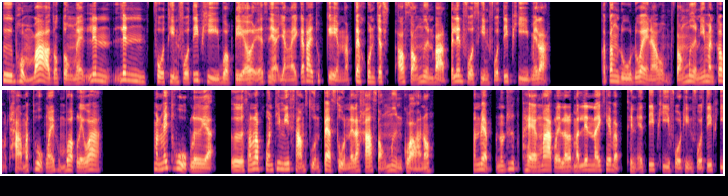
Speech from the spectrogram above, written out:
คือผมว่าเอาตรงๆไหมเล่นเล่น 1440p บวก DLS เนี่ย ยังไงก็ได้ทุกเกมนะ แต่คุณจะเอา 20,000 บาทไปเล่น 1440p ไหมล่ะ ก็ต้องดูด้วยนะผม 20,000 นี้มันก็ถามว่าถูกไหม ผมบอกเลยว่า มันไม่ถูกเลยอะเออสำหรับคนที่มี 3080 ในราคา 20,000 กว่าเนาะ มันแบบนรู้สึกแพงมากเลย แล้วมันเล่นได้แค่แบบ 1080p 1440p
